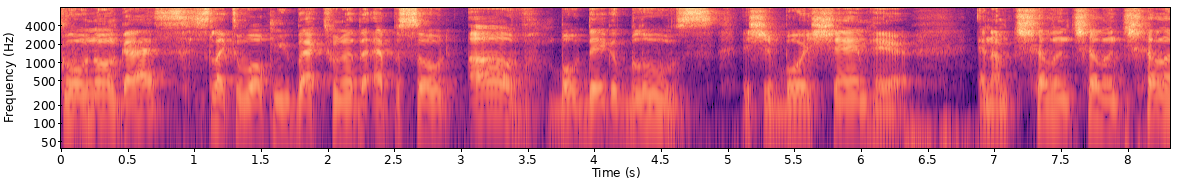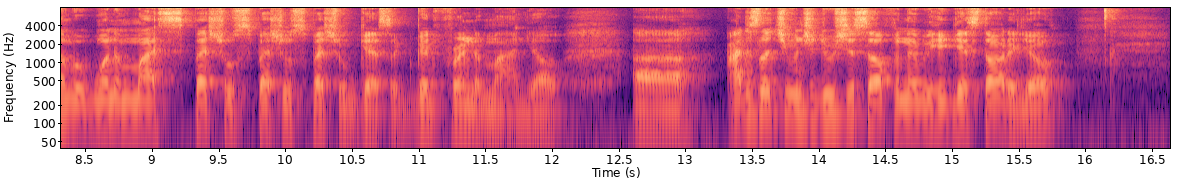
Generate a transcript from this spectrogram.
Going on, guys? Just like to welcome you back to another episode of Bodega Blues. It's your boy Sham here, and I'm chilling, chilling, chilling with one of my special, special, special guests, a good friend of mine, yo. Uh, I just let you introduce yourself, and then we can get started, yo.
